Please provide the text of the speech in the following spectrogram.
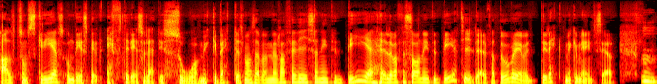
allt som skrevs om det spelet efter det så lät det ju så mycket bättre. Så man säger, men varför visar ni inte det? Eller varför sa ni inte det tydligare? För att då var jag direkt mycket mer intresserad. Mm.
